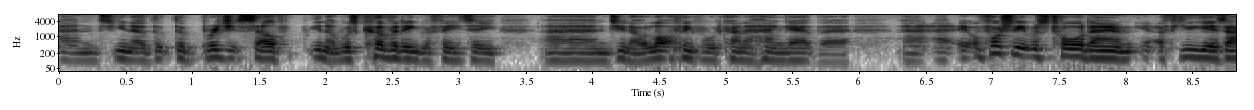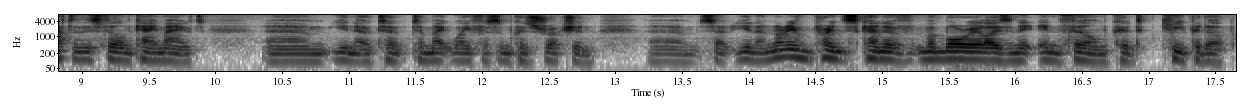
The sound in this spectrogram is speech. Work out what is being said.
and you know the, the bridge itself, you know, was covered in graffiti, and you know a lot of people would kind of hang out there. Uh, uh, it, unfortunately, it was tore down a few years after this film came out. Um, you know, to, to make way for some construction. Um, so you know, not even Prince kind of memorializing it in film could keep it up.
